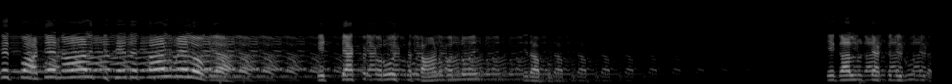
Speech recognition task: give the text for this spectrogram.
ਤੇ ਤੁਹਾਡੇ ਨਾਲ ਕਿਸੇ ਦੇ ਤਾਲਮੇਲ ਹੋ ਗਿਆ। ਇਹ ਚੈੱਕ ਕਰੋ ਸ਼ੈਤਾਨ ਵੱਲੋਂ ਹੈ ਕਿ ਰੱਬ ਇਹ ਗੱਲ ਨੂੰ ਚੈੱਕ ਜ਼ਰੂਰ ਕਰੋ।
